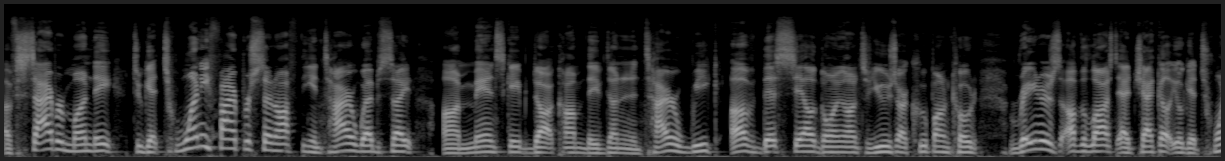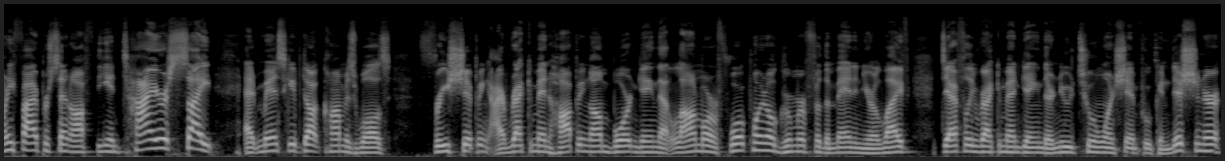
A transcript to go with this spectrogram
of Cyber Monday to get 25% off the entire website on manscaped.com. They've done an entire week of this sale going on. So use our coupon code Raiders of the Lost at checkout. You'll get 25% off the entire site at manscaped.com as well as free shipping. I recommend hopping on board and getting that Lawnmower 4.0 groomer for the man in your life. Definitely recommend getting their new 2 in 1 shampoo conditioner,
